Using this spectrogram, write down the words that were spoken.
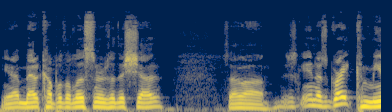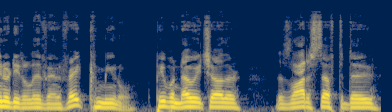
You know, met a couple of the listeners of the show. So, uh, just, you know, it's a great community to live in. It's very communal. People know each other. There's a lot of stuff to do.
